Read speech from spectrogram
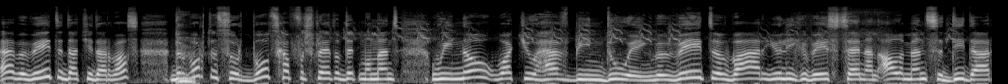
Uh, we weten dat je daar was. Er hmm. wordt een soort boodschap verspreid op dit moment. We know what you have been doing. We weten waar jullie geweest zijn en alle mensen die daar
